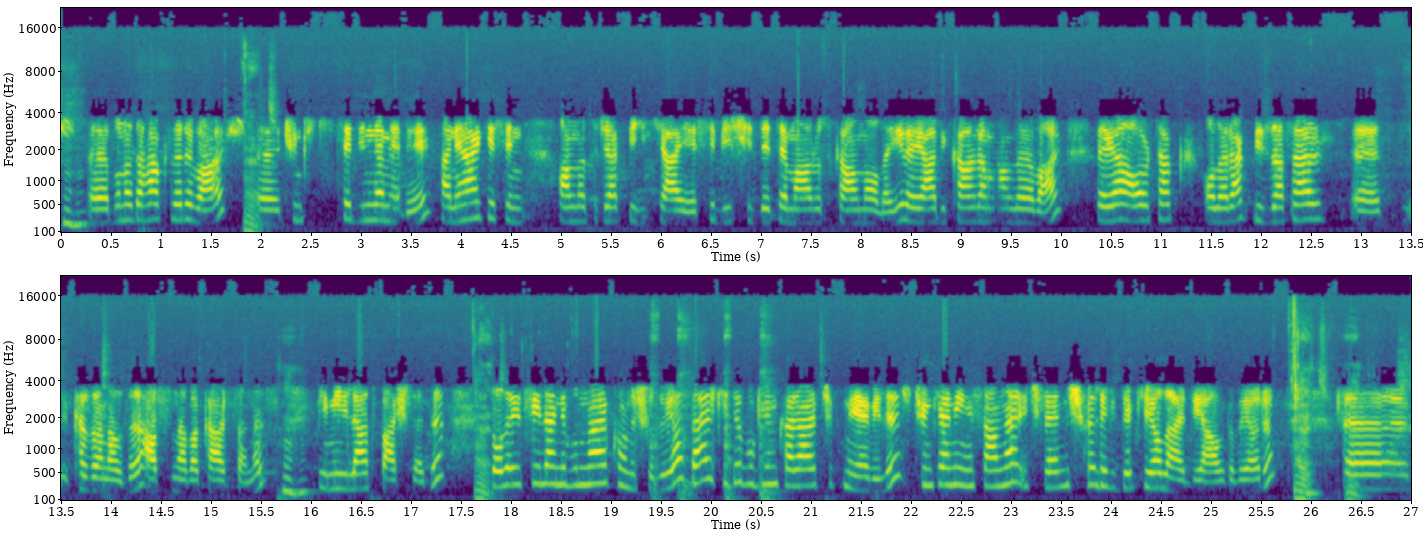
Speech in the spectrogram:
Hı hı. E, buna da hakları var. Evet. E, çünkü kimse dinlemedi. Hani herkesin anlatacak bir hikayesi, bir şiddete maruz kalma olayı veya bir kahramanlığı var. Veya ortak olarak bir zafer e, kazanıldı aslına bakarsanız. Hı hı. Bir milat başladı. Evet. Dolayısıyla hani bunlar konuşuluyor. Belki de bugün karar çıkmayabilir. Çünkü hani insanlar içlerini şöyle bir döküyorlar diye algılıyorum. Evet. evet.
